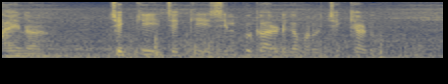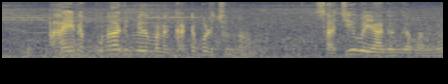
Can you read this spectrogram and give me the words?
ఆయన చెక్కి చెక్కి శిల్పకారుడిగా మనల్ని చెక్కాడు. ఆయన పునాది మీద మనం కట్టపడుచున్నాం సజీవ యాగంగా మనము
